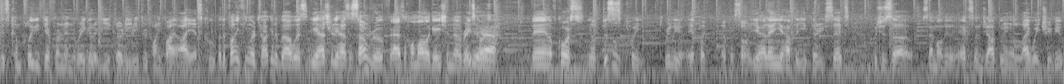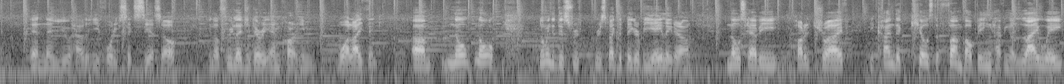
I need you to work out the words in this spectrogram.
is completely different than the regular E30 325is coupe. But the funny thing we're talking about was it actually has a sunroof as a homologation uh, race yeah. car. Then of course, you know, this is pretty really an epic episode. You, then you have the E36, which is uh, Samuel did an excellent job doing a lightweight tribute. And then you have the E46 CSL, you know, three legendary M car in what I think um, no, no, no mean to disrespect the bigger V8 later on. Nose heavy, hard to drive. It kind of kills the fun about being having a lightweight,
